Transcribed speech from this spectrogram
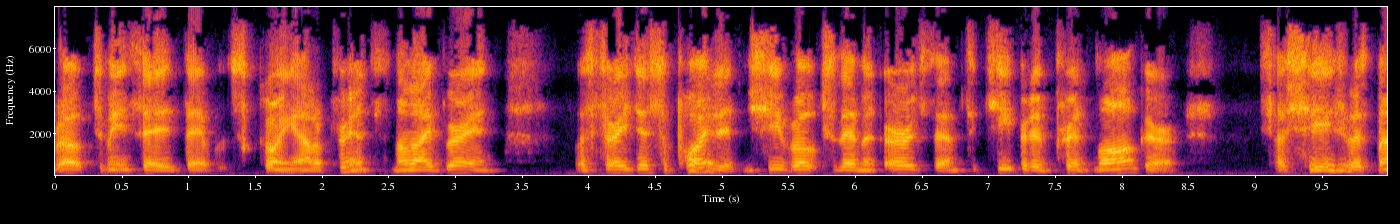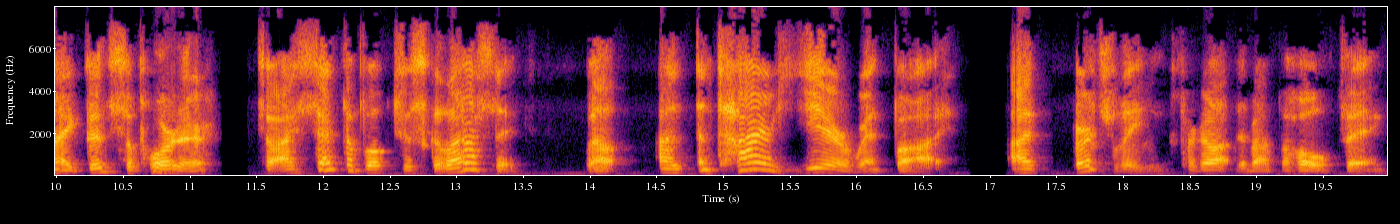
wrote to me and said that it was going out of print. The librarian was very disappointed. And she wrote to them and urged them to keep it in print longer. So she was my good supporter. So I sent the book to Scholastic. Well, an entire year went by. I virtually forgot about the whole thing.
